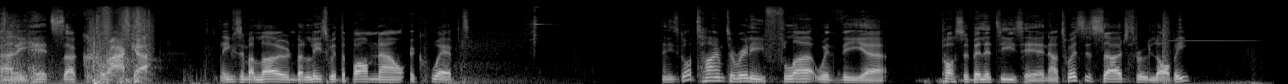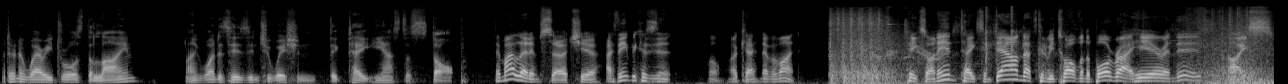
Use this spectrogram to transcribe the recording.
And he hits a cracker. Leaves him alone, but at least with the bomb now equipped. And he's got time to really flirt with the uh, possibilities here. Now, Twisted Surge through lobby. I don't know where he draws the line. Like, what does his intuition dictate he has to stop? They might let him search here. I think because he's in... Well, okay, never mind. Peeks on in, takes him down. That's going to be 12 on the board right here, and this... Nice.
